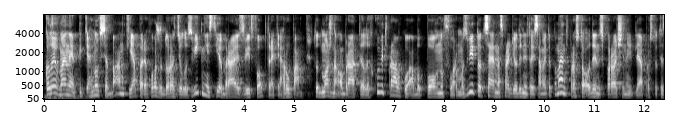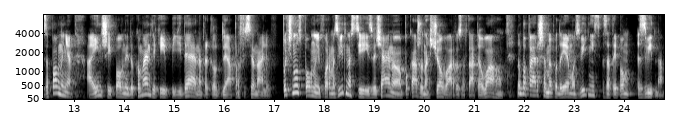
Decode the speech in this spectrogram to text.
Коли в мене підтягнувся банк, я переходжу до розділу звітність і обираю звіт ФОП третя група. Тут можна обрати легку відправку або повну форму звіту. Це насправді один і той самий документ, просто один скорочений для простоти заповнення, а інший повний документ, який підійде, наприклад, для професіоналів. Почну з повної форми звітності і, звичайно, покажу на що варто звертати увагу. Ну, по-перше, ми подаємо звітність за типом звітна.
